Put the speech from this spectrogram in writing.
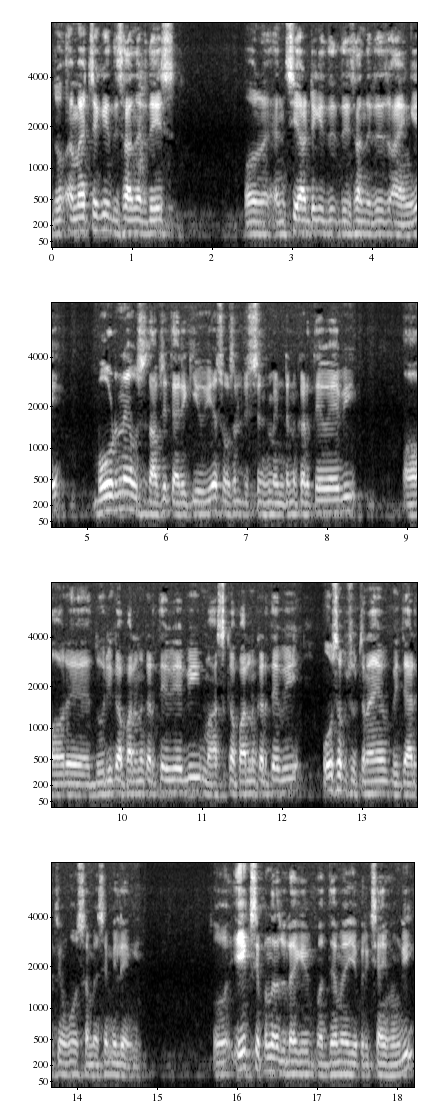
जो एमएचए के दिशा निर्देश और एन के दिशा निर्देश आएँगे, बोर्ड ने उस हिसाब से तैयारी की हुई है, सोशल डिस्टेंस मेंटेन करते हुए भी और दूरी का पालन करते हुए भी, मास्क का पालन करते हुए वो सब सूचनाएँ विद्यार्थियों को समय से मिलेंगी। तो एक से पंद्रह जुलाई के मध्य में ये परीक्षाएँ होंगी।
